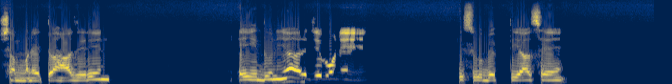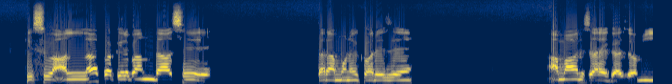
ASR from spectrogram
সম্মানিত হাজিরিন, এই দুনিয়ার জীবনে কিছু ব্যক্তি আছে, কিছু আল্লাহ পাকের বান্দা আছে, তারা মনে করে যে, আমার জায়গা জমি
